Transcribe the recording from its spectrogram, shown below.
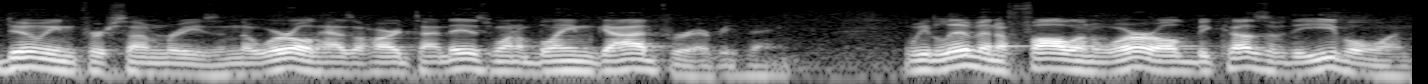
doing for some reason. The world has a hard time. They just want to blame God for everything. We live in a fallen world because of the evil one,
